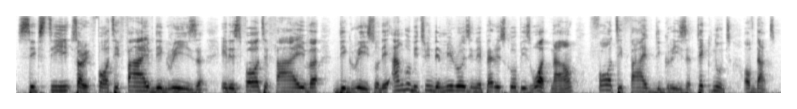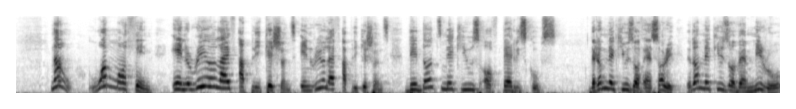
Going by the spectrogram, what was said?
60, sorry, 45 degrees. It is 45 degrees. So the angle between the mirrors in a periscope is what now? 45 degrees. Take note of that. Now, one more thing. In real life applications in real life applications they don't make use of periscopes. They don't make use of uh, sorry they don't make use of a mirror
